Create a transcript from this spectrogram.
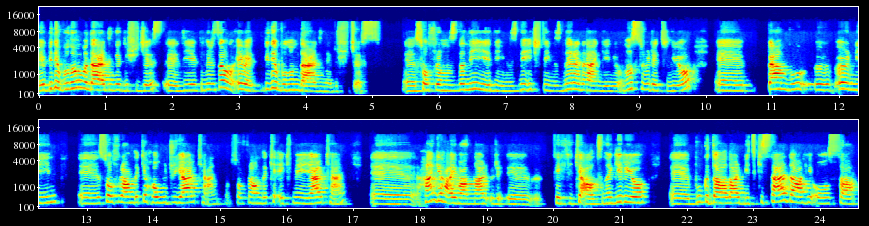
E, bir de bunun mu derdine düşeceğiz e, diyebiliriz ama evet bir de bunun derdine düşeceğiz. E, soframızda ne yediğimiz, ne içtiğimiz, nereden geliyor, nasıl üretiliyor? E, ben bu e, örneğin e, soframdaki havucu yerken, soframdaki ekmeği yerken e, hangi hayvanlar e, tehlike altına giriyor? E, bu gıdalar bitkisel dahi olsa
